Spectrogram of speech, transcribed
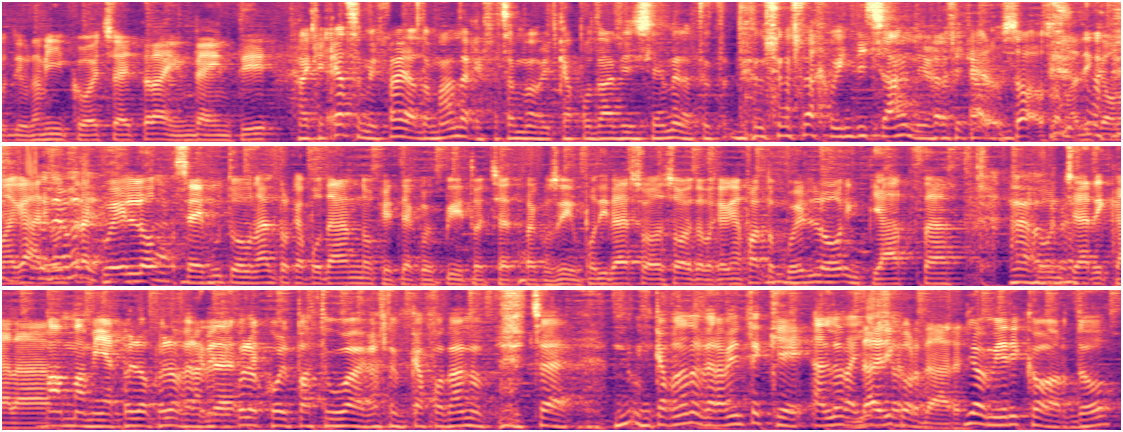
di un amico, eccetera, in 20. Ma che cazzo mi fai la domanda che facciamo il capodanno insieme da, tut- da 15 anni Eh, lo praticamente? so, so, ma dico magari Devo oltre a dire- quello eh. se hai avuto un altro capodanno che ti ha colpito eccetera così un po' diverso dal solito perché abbiamo fatto quello in piazza Eh, con. Jerry Calà Mamma mia, quello, quello veramente, è- quello è colpa tua, è stato un capodanno, cioè un capodanno veramente che allora io Da so- ricordare. io mi ricordo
